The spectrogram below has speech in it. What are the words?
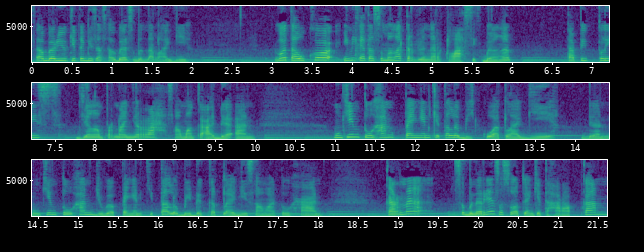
Sabar yuk kita bisa sabar sebentar lagi. Gue tahu kok ini kata semangat terdengar klasik banget. Tapi please jangan pernah nyerah sama keadaan. Mungkin Tuhan pengen kita lebih kuat lagi dan mungkin Tuhan juga pengen kita lebih dekat lagi sama Tuhan. Karena sebenarnya sesuatu yang kita harapkan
